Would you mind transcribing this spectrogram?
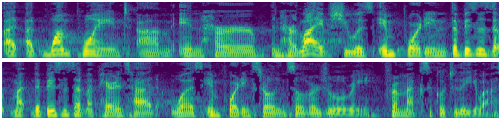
at, at one point um, in her in her life, she was importing the business that my, the business that my parents had was importing sterling silver jewelry from Mexico to the U.S.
